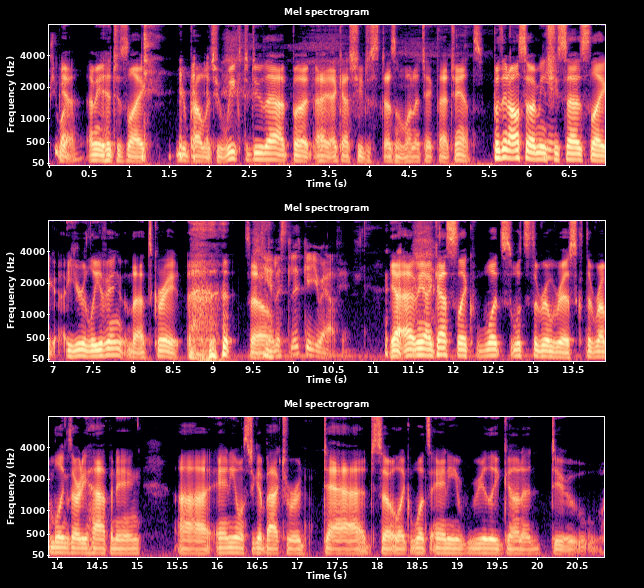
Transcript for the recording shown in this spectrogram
She Yeah, won't. I mean, Hitch is like, you're probably too weak to do that, but I, I guess she just doesn't want to take that chance. But then also, I mean, she says like, "You're leaving. That's great." so Yeah, let's let's get you out of here. Yeah, I mean, I guess like, what's what's the real risk? The rumbling's already happening. Uh, Annie wants to get back to her dad, so like, what's Annie really gonna do?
